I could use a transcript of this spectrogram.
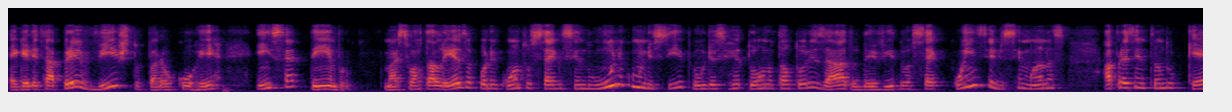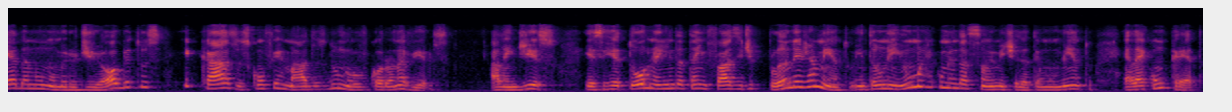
é que ele está previsto para ocorrer em setembro, mas Fortaleza, por enquanto, segue sendo o único município onde esse retorno está autorizado, devido à sequência de semanas apresentando queda no número de óbitos e casos confirmados do novo coronavírus. Além disso, esse retorno ainda está em fase de planejamento, então nenhuma recomendação emitida até o momento ela é concreta.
